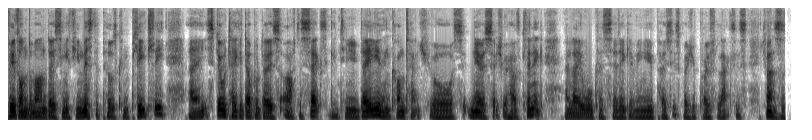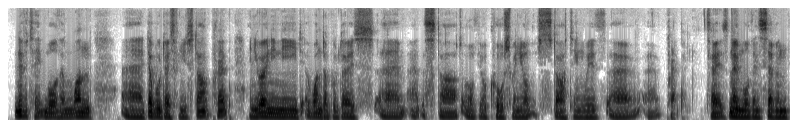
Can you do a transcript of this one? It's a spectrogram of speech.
with on-demand dosing, if you miss the pills completely, uh, still take a double dose after sex and continue daily, then contact your nearest sexual health clinic and they will consider giving you post-exposure prophylaxis. Chances never take more than one uh, double dose when you start PrEP, and you only need a one double dose um, at the start of your course when you're starting with uh, uh, PrEP. So it's no more than seven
